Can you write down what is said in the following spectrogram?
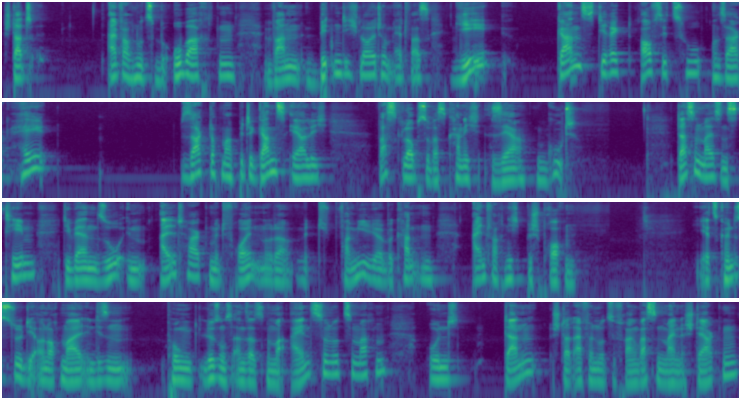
Statt einfach nur zu beobachten, wann bitten dich Leute um etwas, geh ganz direkt auf sie zu und sag, hey, sag doch mal bitte ganz ehrlich, was glaubst du, was kann ich sehr gut? Das sind meistens Themen, die werden so im Alltag mit Freunden oder mit Familie oder Bekannten einfach nicht besprochen. Jetzt könntest du dir auch noch mal in diesem Punkt Lösungsansatz Nummer 1 zunutze machen und dann, statt einfach nur zu fragen, was sind meine Stärken,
